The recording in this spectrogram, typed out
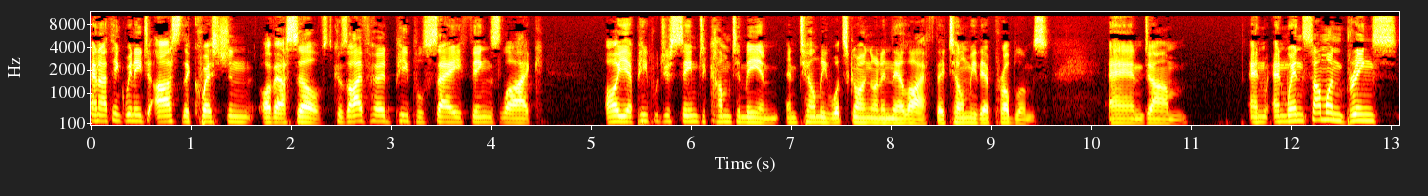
And I think we need to ask the question of ourselves because I've heard people say things like, oh yeah, people just seem to come to me and, and tell me what's going on in their life. They tell me their problems. And, um, and, and when someone brings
